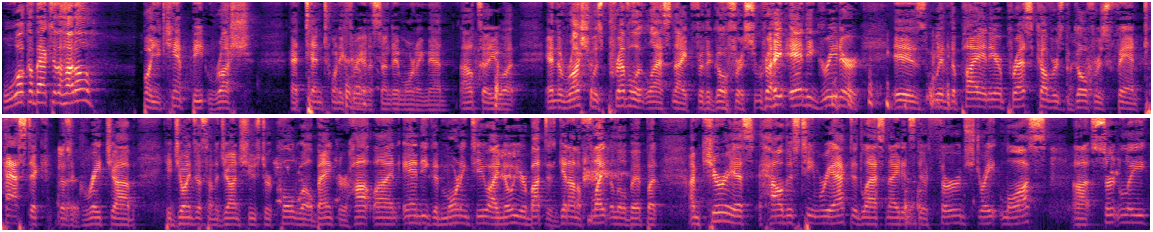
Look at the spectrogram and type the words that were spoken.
Welcome back to the huddle. Boy, you can't beat Rush at 10:23 on a Sunday morning, man. I'll tell you what. And the rush was prevalent last night for the Gophers, right? Andy Greder is with the Pioneer Press, covers the Gophers fantastic, does a great job. He joins us on the John Schuster Coldwell Banker Hotline. Andy, good morning to you. I know you're about to get on a flight in a little bit, but I'm curious how this team reacted last night. It's their third straight loss. Uh, certainly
